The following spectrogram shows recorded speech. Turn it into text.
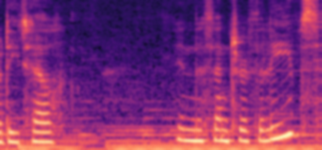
More detail in the center of the leaves.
